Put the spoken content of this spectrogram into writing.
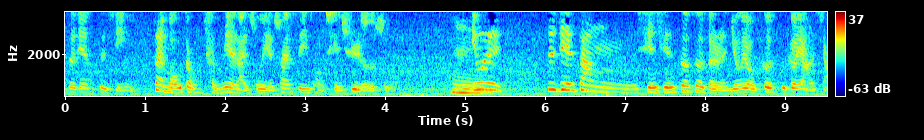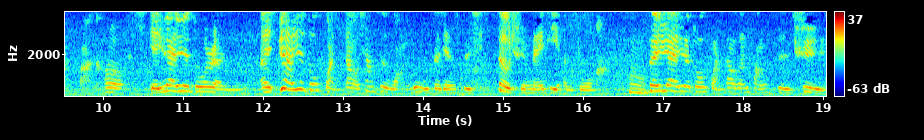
这件事情，在某种层面来说，也算是一种情绪勒索。嗯，因为世界上形形色色的人拥有各式各样的想法，然后也越来越多人，呃，越来越多管道，像是网络这件事情，社群媒体很多嘛，嗯，所以越来越多管道跟方式去，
